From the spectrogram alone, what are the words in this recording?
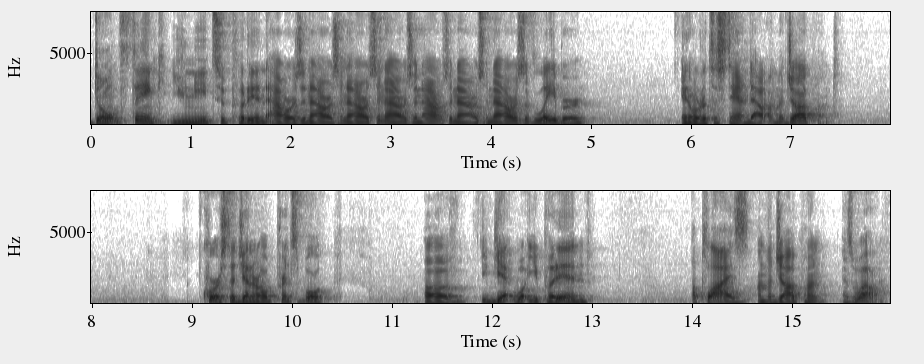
don't think you need to put in hours and hours and hours and hours and hours and hours and hours of labor in order to stand out on the job hunt. Of course, the general principle of you get what you put in applies on the job hunt as well.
